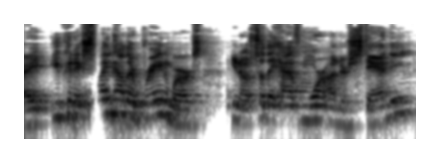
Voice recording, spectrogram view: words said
right? You can explain how their brain works, you know, so they have more understanding.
